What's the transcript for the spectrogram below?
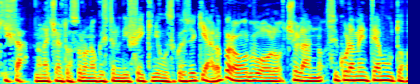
Chissà, non è certo solo una questione di fake news, questo è chiaro, però un ruolo ce l'hanno sicuramente avuto.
